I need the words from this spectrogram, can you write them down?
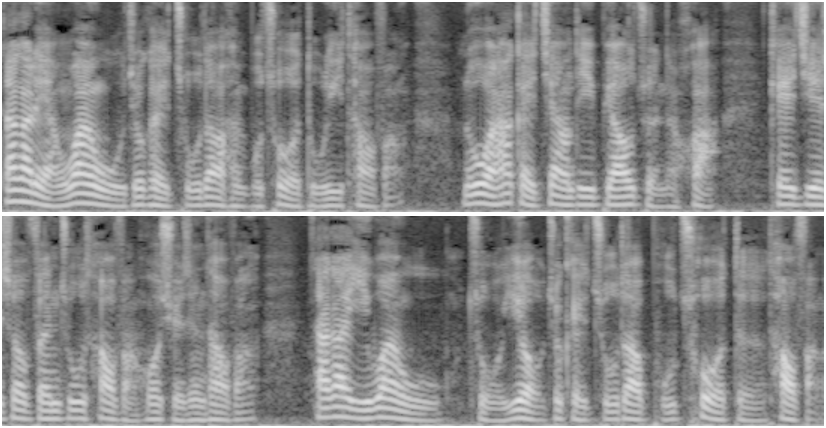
大概两万五就可以租到很不错的独立套房。如果它可以降低标准的话，可以接受分租套房或学生套房，大概一万五左右就可以租到不错的套房。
